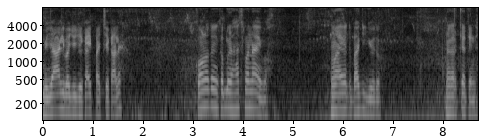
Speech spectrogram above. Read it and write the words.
બીજા આલી બાજુ જે કાપ્યા છે કાલે. કોણ હતો એ ખબર હાથમાં ના આવ્યો. હું આવ્યો તો ભાગી ગયો તો. નગર કહેતી ને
